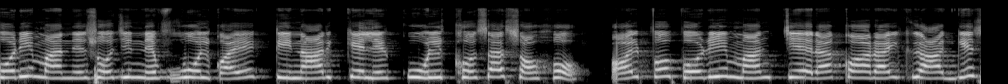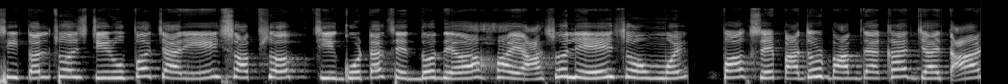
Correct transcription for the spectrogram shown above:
পরিমাণে সজনে ফুল, কয়েকটি নারকেলের কুল, খোসা সহ অল্প পরিমাণ চেরা করাই আগে শীতল ষষ্ঠীর উপচারে এই সব সবজি গোটা সেদ্ধ দেওয়া হয়। আসলে এই সময় পক্সের প্রাদুর্ভাব দেখা যায় আর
